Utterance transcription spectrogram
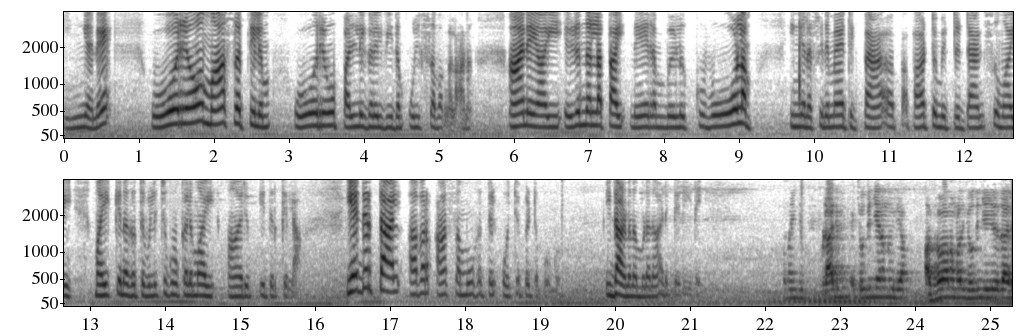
ഇങ്ങനെ ഓരോ മാസത്തിലും ഓരോ പള്ളികളിൽ വീതം ഉത്സവങ്ങളാണ്. ആനയായി എഴുന്നള്ളത്തായി നേരം വെളുക്കുവോളം ഇങ്ങനെ സിനിമാറ്റിക് പാ പാട്ടുമിട്ട് ഡാൻസുമായി മൈക്കിനകത്ത് വിളിച്ചു കൂക്കലുമായി ആരും എതിർക്കില്ല. എതിർത്താൽ അവർ ആ സമൂഹത്തിൽ ഒറ്റപ്പെട്ടു പോകും. ഇതാണ് നമ്മുടെ നാടിന്റെ രീതി. പ്രസംഗിക്കും ഇവിടെ ആരും ചോദ്യം ചെയ്യാനൊന്നുമില്ല. അഥവാ നമ്മൾ ചോദ്യം ചെയ്താൽ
